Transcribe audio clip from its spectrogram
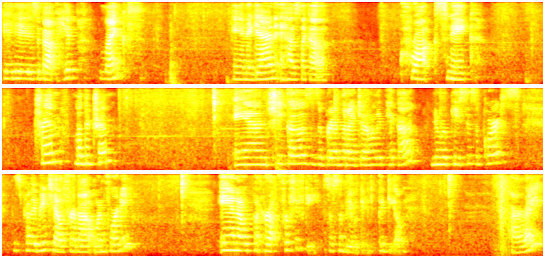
It is about hip length. And again, it has like a croc snake trim, leather trim. And Chico's is a brand that I generally pick up. Newer pieces, of course. This probably retailed for about 140 and I will put her up for 50 so somebody will get a good deal. All right.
